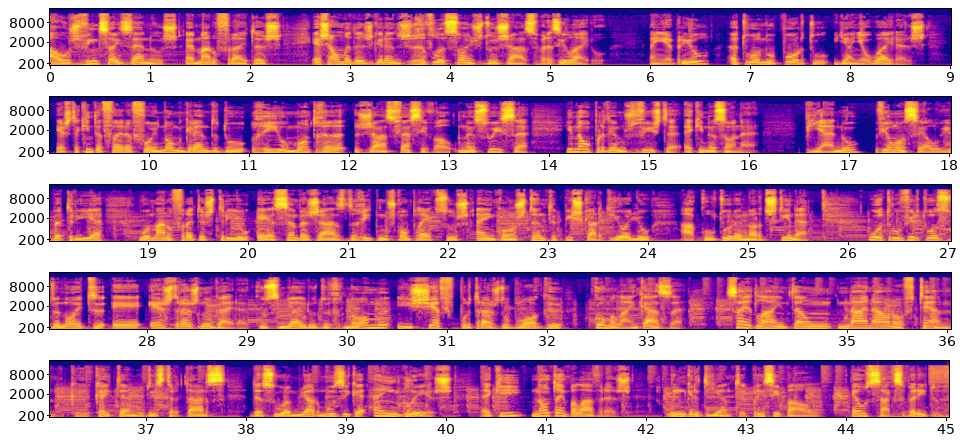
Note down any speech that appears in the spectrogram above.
Aos 26 anos, Amaro Freitas é já uma das grandes revelações do jazz brasileiro. Em abril, atuou no Porto e em Oeiras. Esta quinta-feira foi nome grande do Rio Montreux Jazz Festival, na Suíça, e não o perdemos de vista aqui na zona. Piano, violoncelo e bateria, o Amaro Freitas Trio é samba jazz de ritmos complexos em constante piscar de olho à cultura nordestina. O outro virtuoso da noite é Esdras Nogueira, cozinheiro de renome e chefe por trás do blog Coma Lá em Casa. Sai de lá então 9 out of 10, que Caetano disse tratar-se da sua melhor música em inglês. Aqui não tem palavras. O ingrediente principal é o sax barítono.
